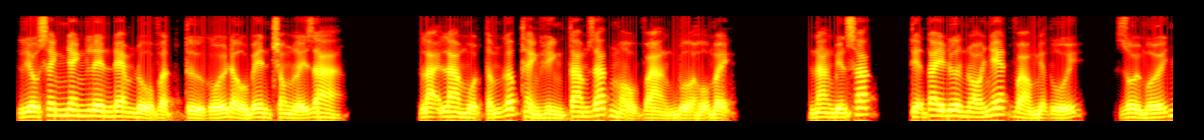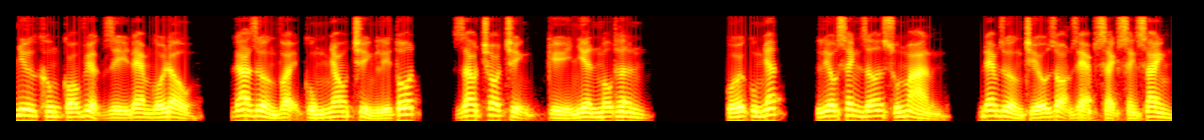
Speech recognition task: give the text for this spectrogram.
liều xanh nhanh lên đem đồ vật từ gối đầu bên trong lấy ra. Lại là một tấm gấp thành hình tam giác màu vàng đùa hộ mệnh. Nàng biến sắc, tiện tay đưa nó nhét vào miệng túi, rồi mới như không có việc gì đem gối đầu, ga giường vậy cùng nhau chỉnh lý tốt, giao cho trịnh kỳ nhiên mẫu thân. Cuối cùng nhất, liêu xanh rỡ xuống màn, đem giường chiếu dọn dẹp sạch sành xanh.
